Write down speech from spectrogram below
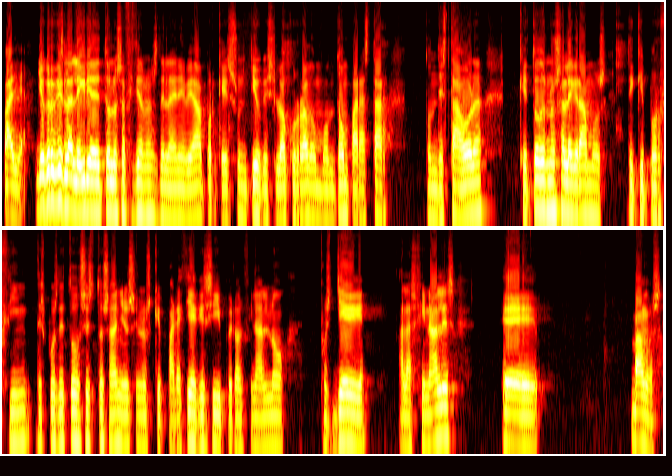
vaya, yo creo que es la alegría de todos los aficionados de la NBA, porque es un tío que se lo ha currado un montón para estar donde está ahora, que todos nos alegramos de que por fin, después de todos estos años en los que parecía que sí, pero al final no, pues llegue a las finales. Eh, vamos,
